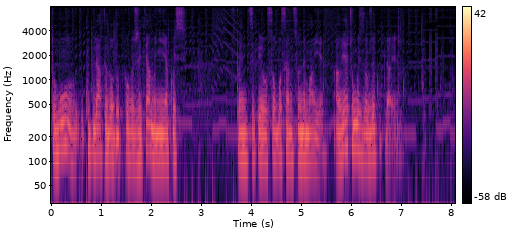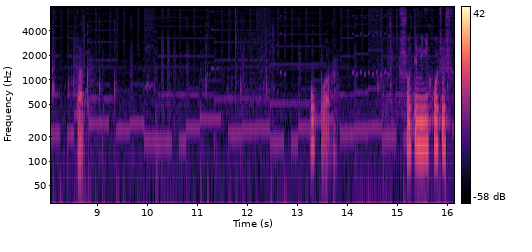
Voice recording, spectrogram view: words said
Тому купляти додаткове життя мені якось, в принципі, особо сенсу немає. Але я чомусь завжди купляю. Так. Опа. Що ти мені хочеш?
